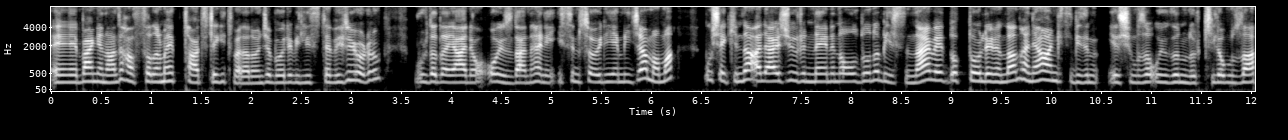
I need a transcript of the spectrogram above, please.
Eee, ben genelde hastalarıma hep tatile gitmeden önce böyle bir liste veriyorum. Burada da, yani, o yüzden, hani, isim söyleyemeyeceğim ama bu şekilde alerji ürünlerinin olduğunu bilsinler ve doktorlarından, hani, hangisi bizim yaşımıza uygundur, kilomuza,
